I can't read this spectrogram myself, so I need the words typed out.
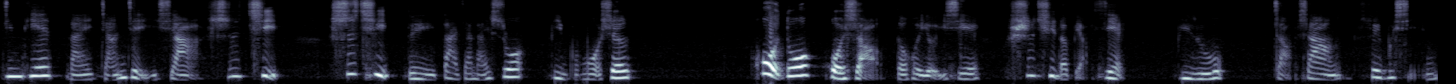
今天来讲解一下湿气。湿气对大家来说并不陌生，或多或少都会有一些湿气的表现，比如早上睡不醒，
